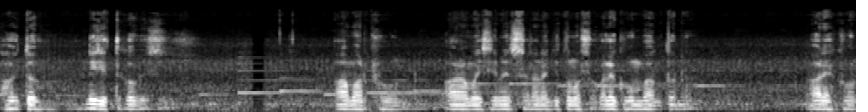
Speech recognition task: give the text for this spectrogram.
হয়তো নিজের থেকেও বেশি। আমার ফোন আর আমার এস এম ছাড়া নাকি তোমার সকালে ঘুম ভাঙতো না। আর এখন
